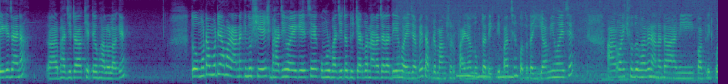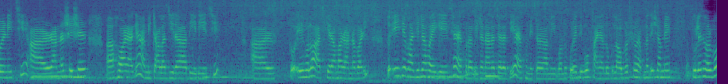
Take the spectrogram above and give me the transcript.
লেগে যায় না। আর ভাজিটা খেতেও ভালো লাগে। তো মোটামুটি আমার রান্না কিন্তু শেষ, ভাজি হয়ে গিয়েছে। কুমড় ভাজিটা দু চারবার নাড়াচাড়া দিয়ে হয়ে যাবে। তারপরে মাংসর ফাইনাল লুকটা দেখতে পাচ্ছেন, কতটা ইয়ামি হয়েছে। আর অনেক সুন্দরভাবে রান্নাটা আমি কমপ্লিট করে নিচ্ছি। আর রান্নার শেষের হওয়ার আগে আমি টালা জিরা দিয়ে দিয়েছি। আর তো এ হলো আজকের আমার রান্নাবাড়ি। তো এই যে ভাজিটা হয়ে গিয়েছে, এখন আমি এটা নাড়াচাড়া দিয়ে এখন এটা আমি বন্ধ করে দিব। ফাইনাল ওগুলো অবশ্যই আপনাদের সামনে তুলে ধরবো।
